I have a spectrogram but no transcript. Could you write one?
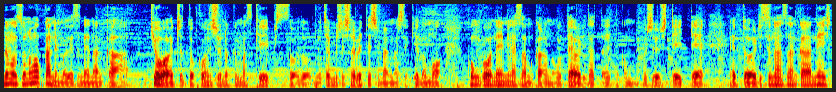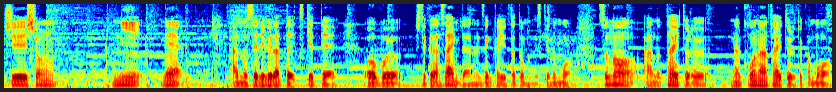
でもその他にもですねなんか今日はちょっと今週のクマスケエピソードをめちゃめちゃ喋ってしまいましたけども今後ね皆様からのお便りだったりとかも募集していて、えっと、リスナーさんからねシチュエーションにねあのセリフだったりつけて応募してくださいみたいな前回言ったと思うんですけどもそのあのタイトルなコーナータイトルとかも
